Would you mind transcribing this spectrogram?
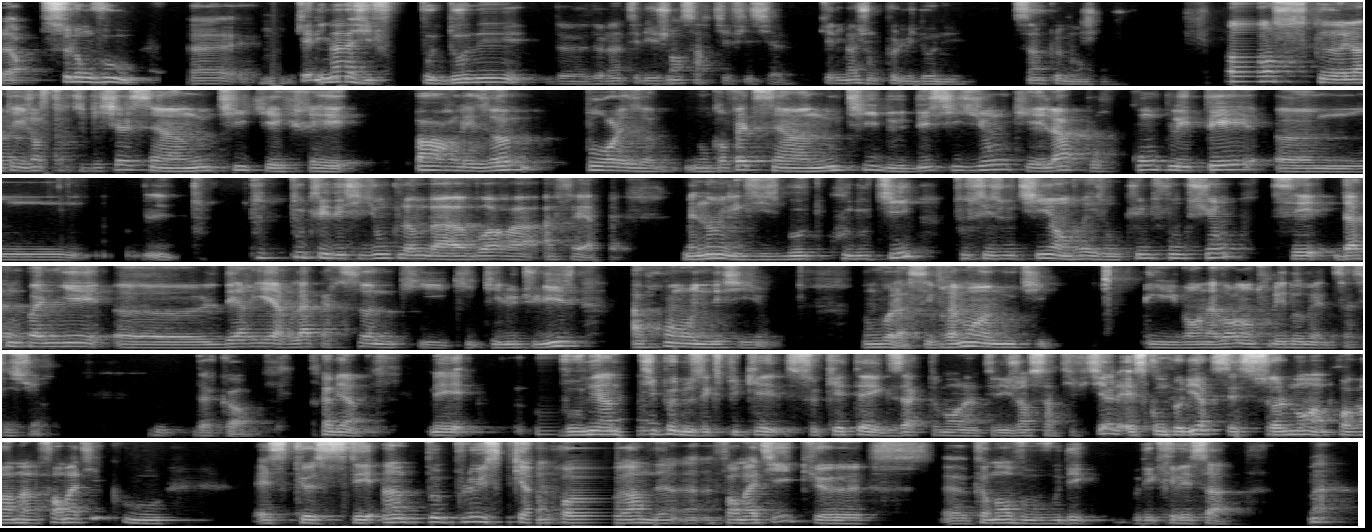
Alors, selon vous, euh, quelle image il faut donner de, l'intelligence artificielle? Quelle image on peut lui donner, simplement? Je pense que l'intelligence artificielle, c'est un outil qui est créé par les hommes pour les hommes. Donc, en fait, c'est un outil de décision qui est là pour compléter euh, toutes les décisions que l'homme va avoir à faire. Maintenant, il existe beaucoup d'outils. Tous ces outils, en vrai, ils n'ont qu'une fonction, c'est d'accompagner euh, derrière la personne qui, l'utilise à prendre une décision. Donc voilà, c'est vraiment un outil. Et il va en avoir dans tous les domaines, ça c'est sûr. D'accord, très bien. Mais vous venez un petit peu nous expliquer ce qu'était exactement l'intelligence artificielle. Est-ce qu'on peut dire que c'est seulement un programme informatique ou est-ce que c'est un peu plus qu'un programme informatique euh, comment vous, vous, décrivez ça? Bah,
